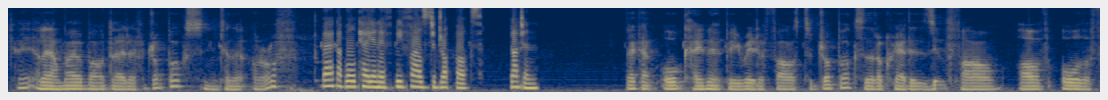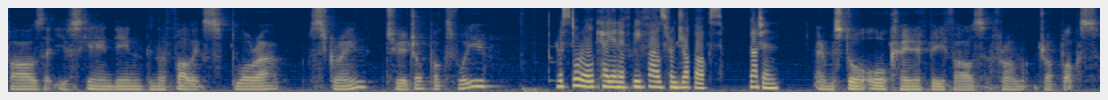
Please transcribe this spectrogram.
Okay, allow mobile data for Dropbox. You can turn that on or off. Backup all KNFB files to Dropbox. Button. Backup all KNFB reader files to Dropbox, so that'll create a zip file of all the files that you've scanned in in the File Explorer screen to Dropbox for you. Restore all KNFB files from Dropbox. Button. And restore all KNFB files from Dropbox.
